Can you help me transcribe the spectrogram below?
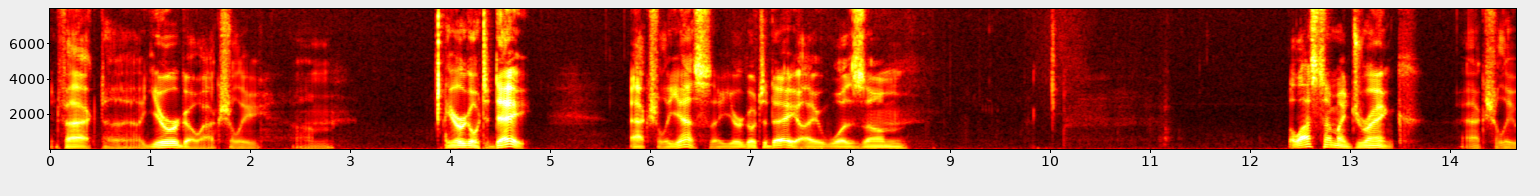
In fact, uh, a year ago, actually, um, a year ago today, actually, yes, a year ago today, I was um, The last time I drank, actually,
